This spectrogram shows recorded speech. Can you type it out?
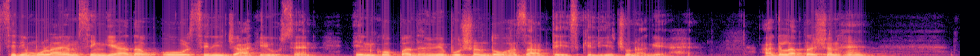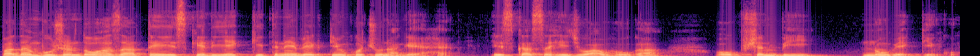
श्री मुलायम सिंह यादव और श्री जाकिर हुसैन, इनको पद्म विभूषण 2023 के लिए चुना गया है। अगला प्रश्न है, पद्म भूषण 2023 के लिए कितने व्यक्तियों को चुना गया है? इसका सही जवाब होगा ऑप्शन बी नौ व्यक्तियों को।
